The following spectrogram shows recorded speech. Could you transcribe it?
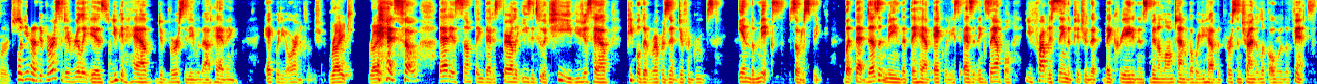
words. Well, you know, diversity really is you can have diversity without having equity or inclusion. right, right. And so that is something that is fairly easy to achieve. You just have people that represent different groups in the mix, so to speak. But that doesn't mean that they have equities. As an example, you've probably seen the picture that they created, and it's been a long time ago, where you have the person trying to look over the fence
